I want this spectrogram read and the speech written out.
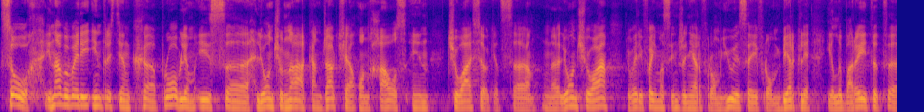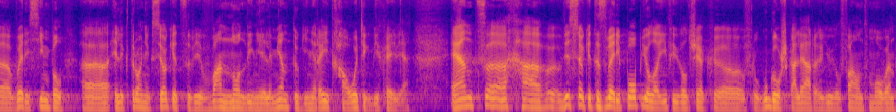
So another very interesting uh, problem is uh, Leon-Chua conjecture on chaos in Chua circuits. Uh, Leon Chua, a very famous engineer from USA, from Berkeley, elaborated uh, very simple uh, electronic circuits with one nonlinear element to generate chaotic behavior. And uh, uh, this circuit is very popular. If you will check uh, through Google Scholar, you will find more than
